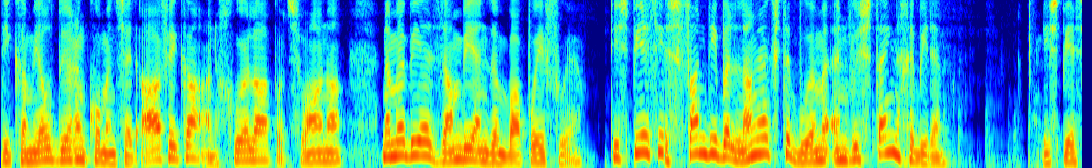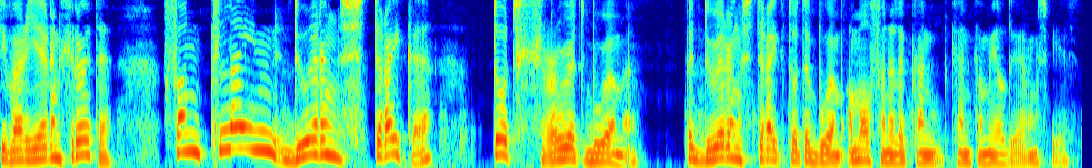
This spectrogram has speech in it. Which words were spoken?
Die kameeldoring kom in Suid-Afrika, Angola, Botswana, Namibië, Zambië en Zimbabwe voor. Die spesies is van die belangrikste bome in woestyngebiede. Die spesies varieer in grootte, van klein doringstruike tot groot bome. 'n Doringstruik tot 'n boom, almal van hulle kan kan kameeldorings wees.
